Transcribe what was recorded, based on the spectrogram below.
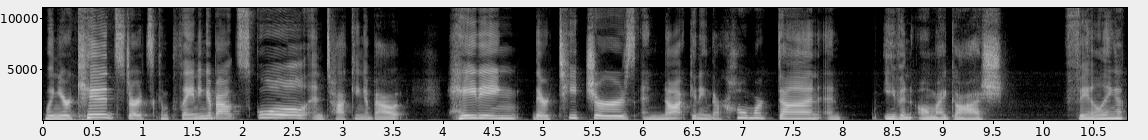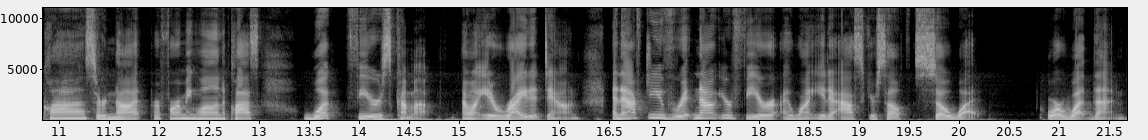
When your kid starts complaining about school and talking about hating their teachers and not getting their homework done, and even, oh my gosh, failing a class or not performing well in a class, what fears come up? I want you to write it down. And after you've written out your fear, I want you to ask yourself, so what? Or what then?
